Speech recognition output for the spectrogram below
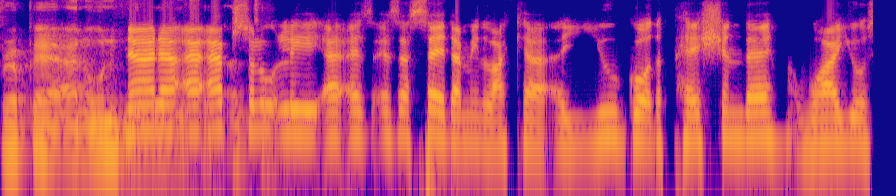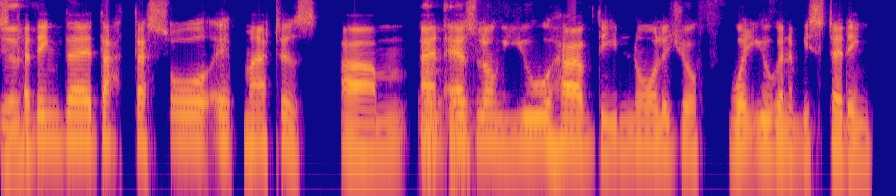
prepare and I want to no no absolutely as, as i said i mean like uh, you got the passion there while you're yeah. studying there that that's all it matters um and okay. as long you have the knowledge of what you're going to be studying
